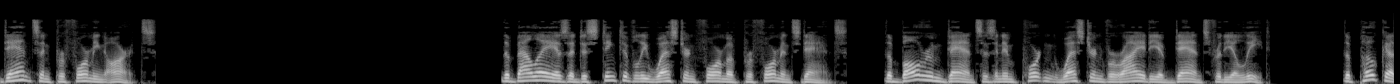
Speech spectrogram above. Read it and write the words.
Dance and performing arts The ballet is a distinctively Western form of performance dance. The ballroom dance is an important Western variety of dance for the elite. The polka,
